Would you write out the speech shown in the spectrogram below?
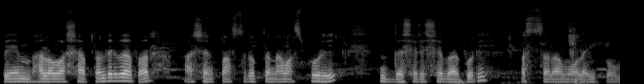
প্রেম, ভালোবাসা আপনাদের ব্যাপার। আসেন পাঁচ রক্ত নামাজ পড়ি, দেশের সেবা করি। আসসালামু আলাইকুম।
